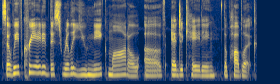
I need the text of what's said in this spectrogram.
So we've created this really unique model of educating the public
